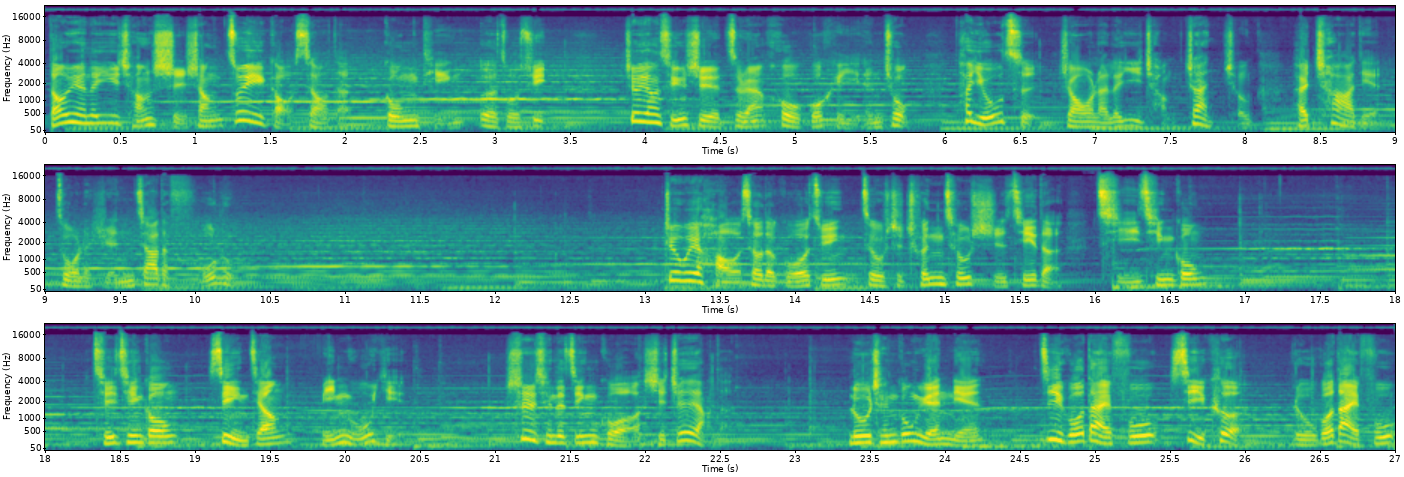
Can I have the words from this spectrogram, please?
导演了一场史上最搞笑的宫廷恶作剧。这样行事，自然后果很严重。他由此招来了一场战争，还差点做了人家的俘虏。这位好笑的国君就是春秋时期的齐清公。齐清公姓姜，名无野。事情的经过是这样的：鲁成公元年，晋国大夫细客、鲁国大夫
